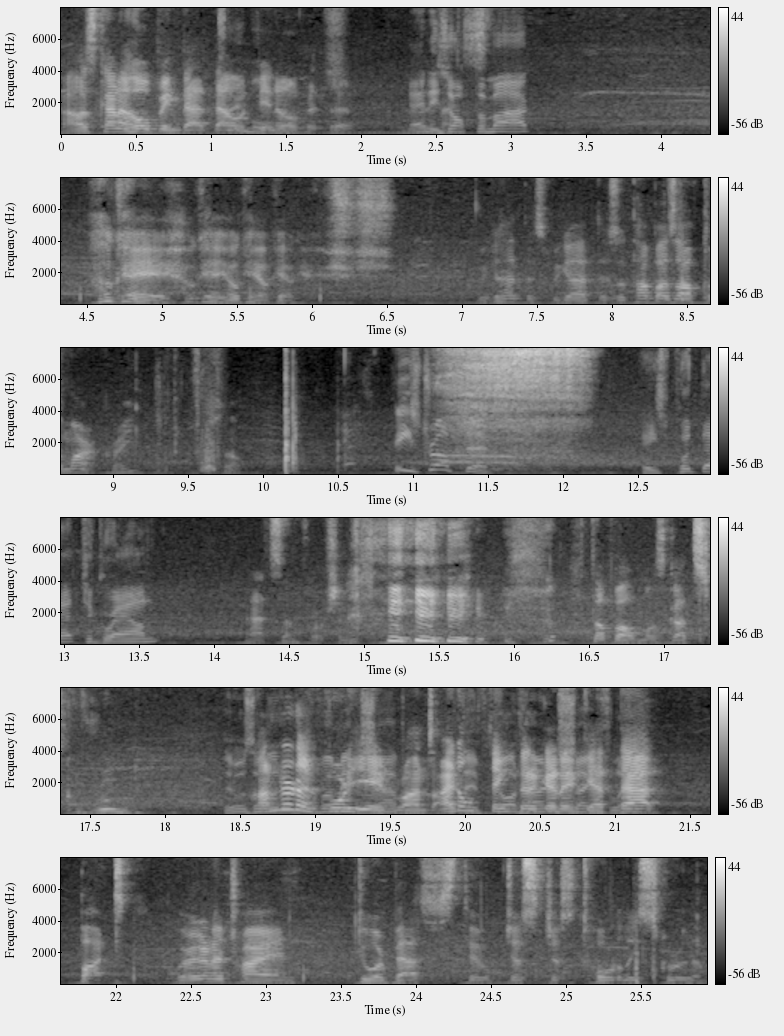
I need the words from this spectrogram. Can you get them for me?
I was kind of hoping that that would be an over there. And he's off the mark. Okay, okay, okay, okay, okay. Shh. We got this, we got this. So Tapa's off the mark, right? So, He's dropped it. He's put that to ground. That's unfortunate. the almost got screwed. There was a little bit of a 148 runs. I don't think they're gonna get that, but we're gonna try and do our best to just just totally screw them.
